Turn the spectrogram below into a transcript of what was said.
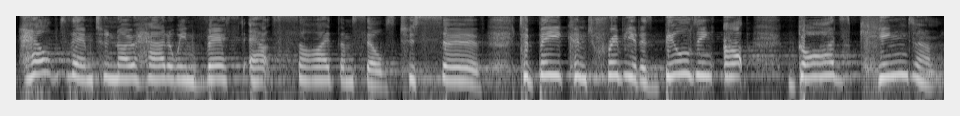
helped them to know how to invest outside themselves, to serve, to be contributors, building up God's kingdom.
